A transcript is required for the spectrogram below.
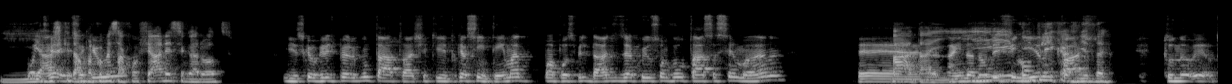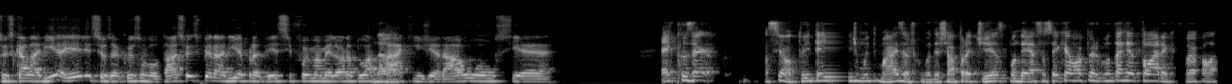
E pois acho é, que dá para começar eu... a confiar nesse garoto. Isso que eu queria te perguntar, tu acha que porque assim, tem uma, uma possibilidade do Zach Wilson voltar essa semana? É, ah, daí ainda não definiram. Complica a vida. Tu, tu escalaria ele se o Zé Wilson voltasse ou esperaria para ver se foi uma melhora do não. ataque em geral ou se é. É que o Zé. Assim, ó, tu entende muito mais, acho que eu vou deixar para ti responder essa. Eu sei que é uma pergunta retórica, tu vai falar.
